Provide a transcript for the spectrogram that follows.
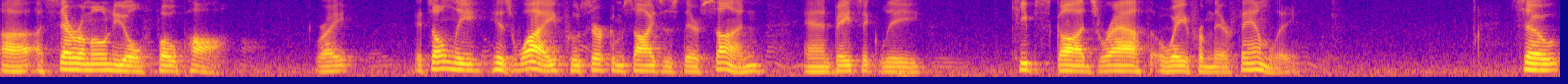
uh, a ceremonial faux pas, right? It's only his wife who circumcises their son and basically keeps God's wrath away from their family. So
